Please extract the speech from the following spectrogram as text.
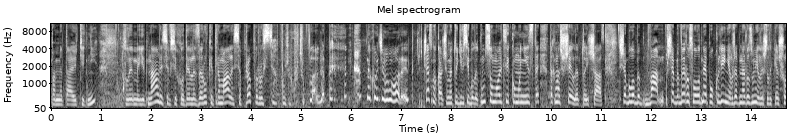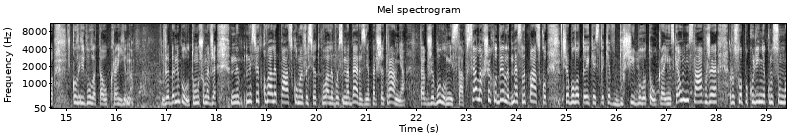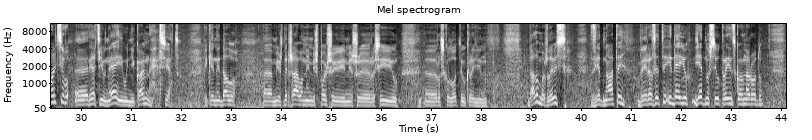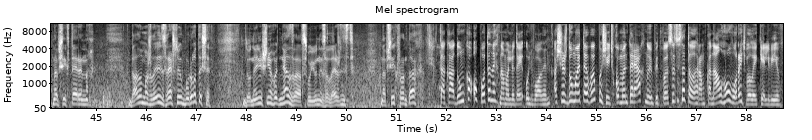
Пам'ятаю ті дні, коли ми єдналися, всі ходили за руки, трималися, прапор розтяг, хочу плакати, не хочу говорити. Чесно кажучи, ми тоді всі були комсомольці, комуністи, так нас вчили в той час. Ще було б два, ще б виросло одне покоління, вже б не розуміли, що таке, що колись була та Україна. Вже би не було, тому що ми вже не, не святкували Пасху, ми вже святкували 8 березня, 1 травня. Так вже було в містах. В селах ще ходили, несли Пасху. Ще було то якесь таке в душі, було то українське. А в містах вже росло покоління комсомольців. Е, рятівне і унікальне свято, яке не дало е, між державами, між Польщею і між е, Росією розколоти Україну. Дало можливість з'єднати, виразити ідею єдності українського народу на всіх теренах. Дало можливість, зрештою, боротися до нинішнього дня за свою незалежність на всіх фронтах. Така думка опотаних нами людей у Львові. А що ж думаєте ви? Пишіть в коментарях. Ну і підписуйтесь на телеграм-канал Говорить Великий Львів.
